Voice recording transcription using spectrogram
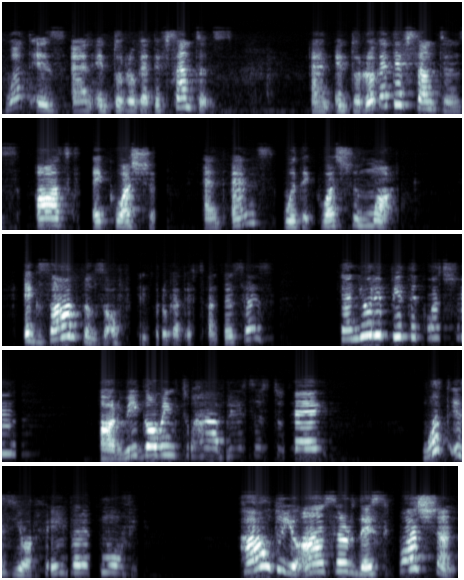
What is an interrogative sentence? An interrogative sentence asks a question and ends with a question mark. Examples of interrogative sentences. Can you repeat the question? Are we going to have recess today? What is your favorite movie? How do you answer this question?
